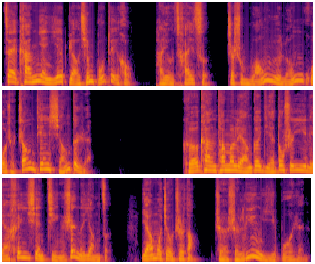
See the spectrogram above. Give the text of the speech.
再看面爷表情不对后，他又猜测。这是王玉龙或者张天祥的人，可看他们两个也都是一脸黑线、谨慎的样子，杨木就知道这是另一拨人。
